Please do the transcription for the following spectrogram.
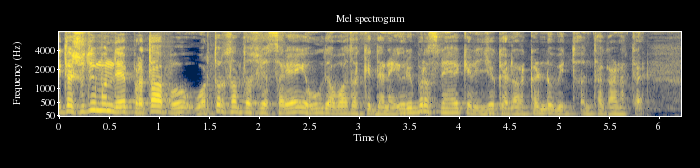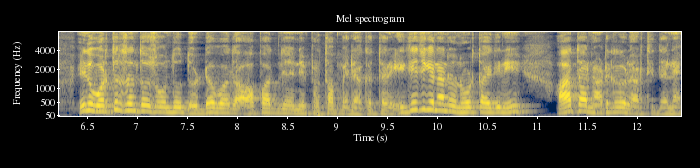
ಇತ್ತ ಶ್ರುತಿ ಮುಂದೆ ಪ್ರತಾಪ್ ವರ್ತೂರ್ ಸಂತೋಷ್ಗೆ ಸರಿಯಾಗಿ ಹೋಗದೆ ಆವಾಜ್ ಹಾಕಿದ್ದಾನೆ. ಇವರಿಬ್ಬರ ಸ್ನೇಹಕ್ಕೆ ನಿಜಕ್ಕೆ ಎಲ್ಲರ ಕಂಡು ಬಿತ್ತು ಅಂತ ಕಾಣುತ್ತೆ. ಇದು ವರ್ತೂರ್ ಸಂತೋಷ್ ಒಂದು ದೊಡ್ಡವಾದ ಆಪಾದನೆಯನ್ನೇ ಪ್ರತಾಪ್ ಮೇಲೆ ಹಾಕುತ್ತಾರೆ. ಇತ್ತೀಚೆಗೆ ನಾನು ನೋಡ್ತಾ ಇದ್ದೀನಿ, ಆತ ನಾಟಕಗಳು ಆಡ್ತಿದ್ದಾನೆ.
